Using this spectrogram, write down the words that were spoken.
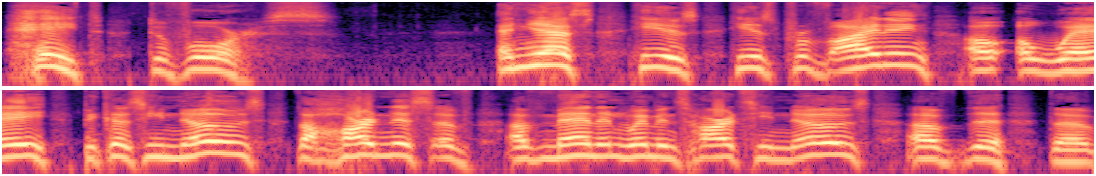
hate divorce. And yes, he is, he is providing a, a, way because he knows the hardness of, of men and women's hearts. He knows of the, the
